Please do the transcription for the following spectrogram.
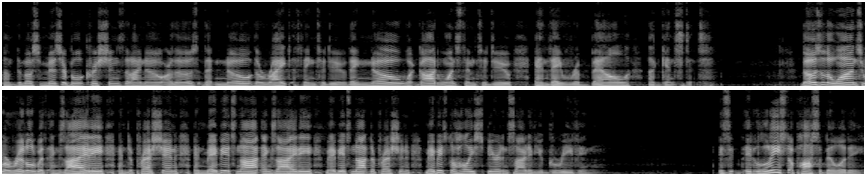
Um, the most miserable Christians that I know are those that know the right thing to do. They know what God wants them to do, and they rebel against it. Those are the ones who are riddled with anxiety and depression, and maybe it's not anxiety, maybe it's not depression, maybe it's the Holy Spirit inside of you grieving. Is it at least a possibility?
